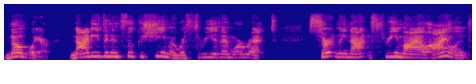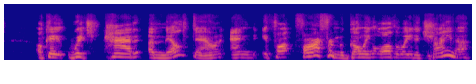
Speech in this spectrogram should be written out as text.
Nowhere, not even in Fukushima, where three of them were wrecked. Certainly not in Three Mile Island, okay, which had a meltdown. And if, far from going all the way to China,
